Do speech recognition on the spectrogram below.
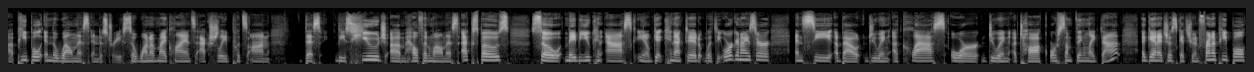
uh, people in the wellness industry. So, one of my clients actually puts on this these huge um, health and wellness expos. So maybe you can ask, you know, get connected with the organizer and see about doing a class or doing a talk or something like that. Again, it just gets you in front of people.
